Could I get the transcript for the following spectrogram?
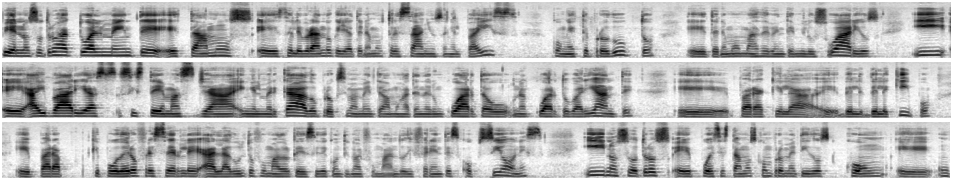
Bien, nosotros actualmente estamos eh, celebrando que ya tenemos tres años en el país con este producto. Eh, tenemos más de 20 mil usuarios y eh, hay varios sistemas ya en el mercado. Próximamente vamos a tener un cuarta o una cuarto variante eh, para que la eh, del, del equipo eh, para que poder ofrecerle al adulto fumador que decide continuar fumando diferentes opciones y nosotros eh, pues estamos comprometidos con eh, un,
